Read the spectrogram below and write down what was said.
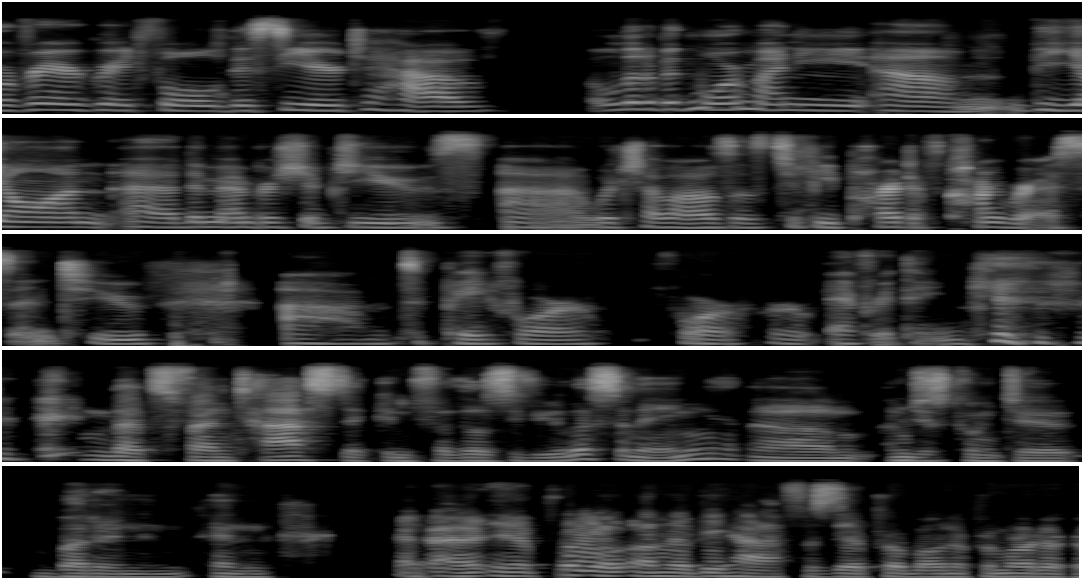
we're very grateful this year to have a little bit more money um, beyond uh, the membership dues, uh, which allows us to be part of Congress and to um, to pay for for for everything. That's fantastic. And for those of you listening, um, I'm just going to butt in and, and uh, you know, promote on their behalf as their pro bono promoter.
